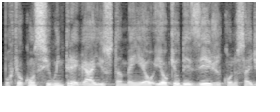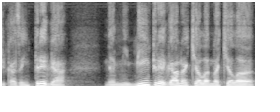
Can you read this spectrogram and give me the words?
porque eu consigo entregar isso também, e é, o que eu desejo quando eu saio de casa, é entregar, né? me, me entregar naquela, naquela,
